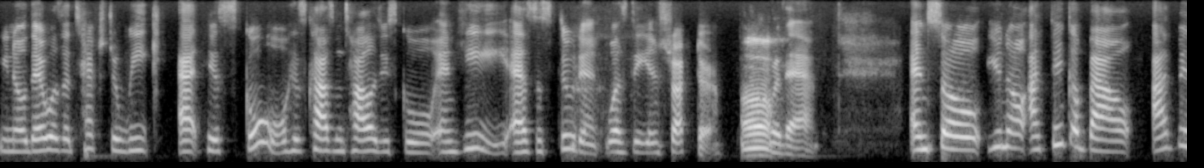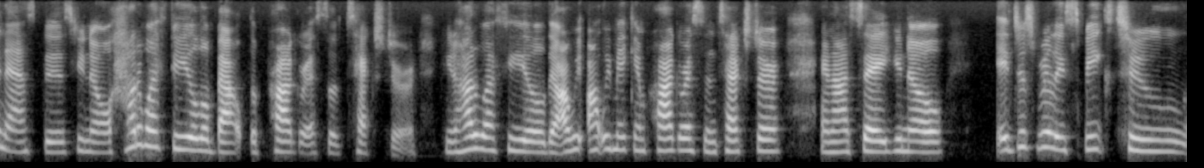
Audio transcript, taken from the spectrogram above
you know, there was a texture week at his school, his cosmetology school, and he, as a student, was the instructor uh. for that. And so, you know, I think about I've been asked this, you know, how do I feel about the progress of texture? You know, how do I feel that are we aren't we making progress in texture? And I say, you know, it just really speaks to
